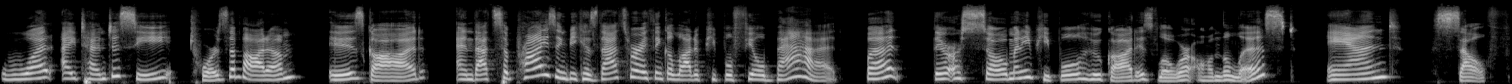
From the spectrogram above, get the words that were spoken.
what I tend to see towards the bottom is God. And that's surprising because that's where I think a lot of people feel bad. But there are so many people who God is lower on the list, and self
